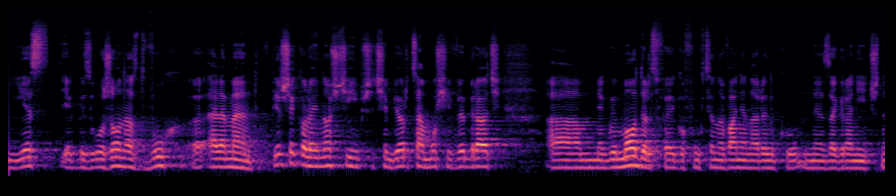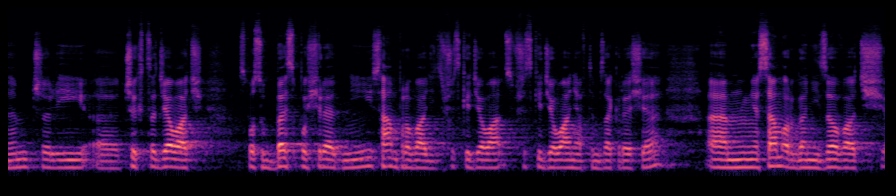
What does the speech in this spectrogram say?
jest jakby złożona z dwóch elementów. W pierwszej kolejności przedsiębiorca musi wybrać jakby model swojego funkcjonowania na rynku zagranicznym, czyli czy chce działać w sposób bezpośredni, sam prowadzić wszystkie, działa, wszystkie działania w tym zakresie, sam organizować,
